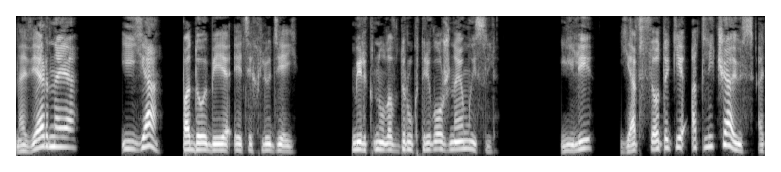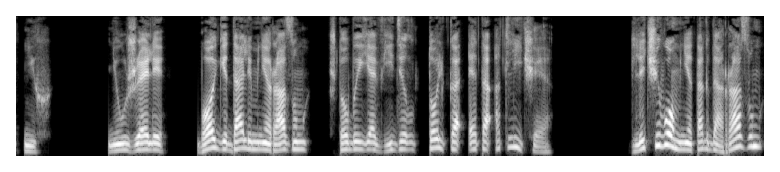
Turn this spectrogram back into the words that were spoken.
Наверное, и я подобие этих людей. Мелькнула вдруг тревожная мысль. Или я все-таки отличаюсь от них. Неужели боги дали мне разум, чтобы я видел только это отличие? Для чего мне тогда разум,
